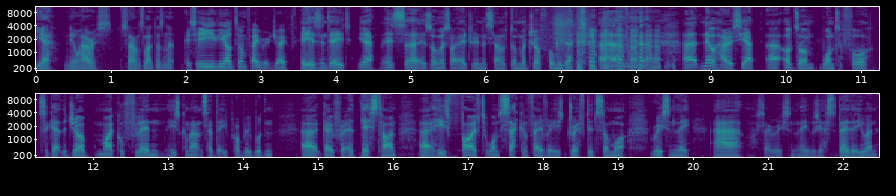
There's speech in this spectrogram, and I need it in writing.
Yeah, Neil Harris sounds like, doesn't it? Is he the odds-on favourite, Joe? He is indeed. Yeah, it's uh, it's almost like Adrian and Sam have done my job for me there. um, uh, Neil Harris, yeah, uh, odds-on one to four to get the job. Michael Flynn, he's come out and said that he probably wouldn't uh, go for it at this time. Uh, he's five to one second favourite. He's drifted somewhat recently. Uh, I say recently, it was yesterday that he went.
